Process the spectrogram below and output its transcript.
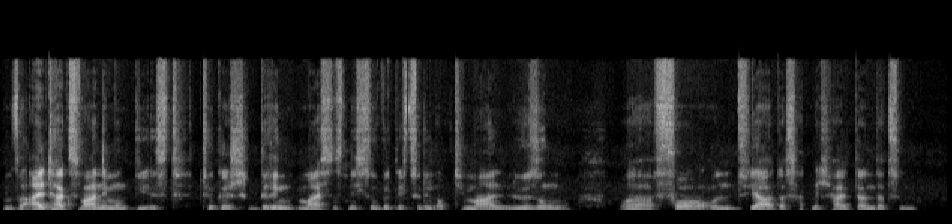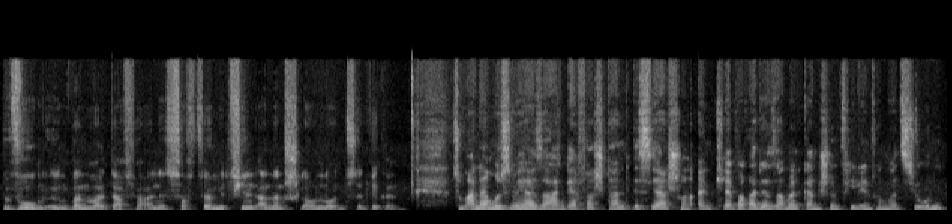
unsere Alltagswahrnehmung, die ist tückisch, dringt meistens nicht so wirklich zu den optimalen Lösungen äh, vor. Und ja, das hat mich halt dann dazu bewogen, irgendwann mal dafür eine Software mit vielen anderen schlauen Leuten zu entwickeln. Zum anderen müssen wir ja sagen, der Verstand ist ja schon ein cleverer, der sammelt ganz schön viel Informationen,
